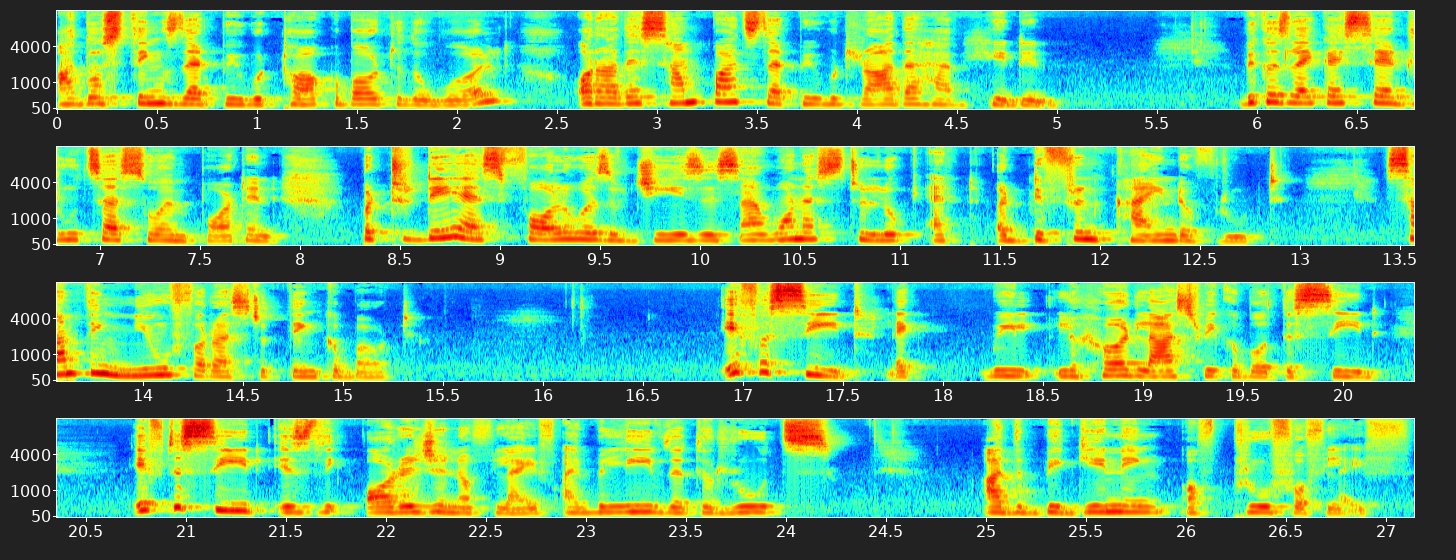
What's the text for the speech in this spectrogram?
Are those things that we would talk about to the world? Or are there some parts that we would rather have hidden? Because, like I said, roots are so important. But today, as followers of Jesus, I want us to look at a different kind of root, something new for us to think about. If a seed, like we heard last week about the seed, if the seed is the origin of life, I believe that the roots are the beginning of proof of life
